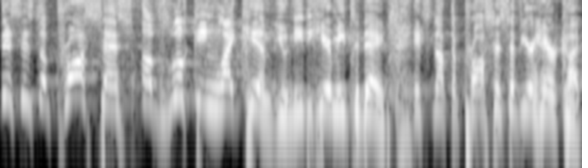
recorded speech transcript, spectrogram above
This is the process of looking like Him. You need to hear me today. It's not the process of your haircut,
